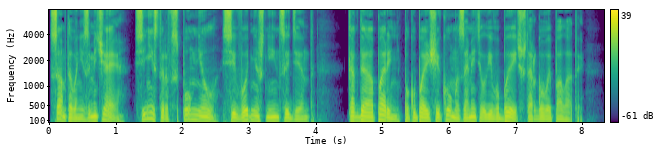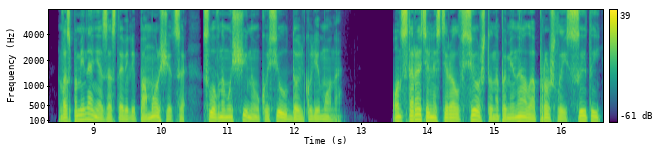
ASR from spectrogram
Сам того не замечая, Синистр вспомнил сегодняшний инцидент — когда парень, покупающий комы, заметил его бейдж торговой палаты. Воспоминания заставили поморщиться, словно мужчина укусил дольку лимона. Он старательно стирал все, что напоминало о прошлой сытой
